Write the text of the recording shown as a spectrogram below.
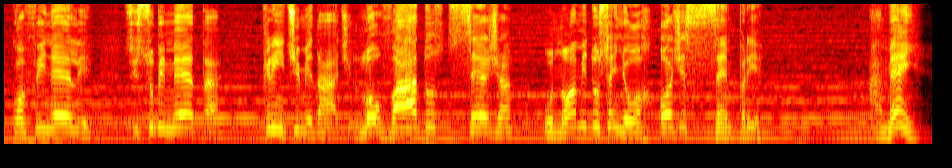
Confie nele, se submeta, crie intimidade. Louvado seja o nome do Senhor, hoje e sempre. Amém?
